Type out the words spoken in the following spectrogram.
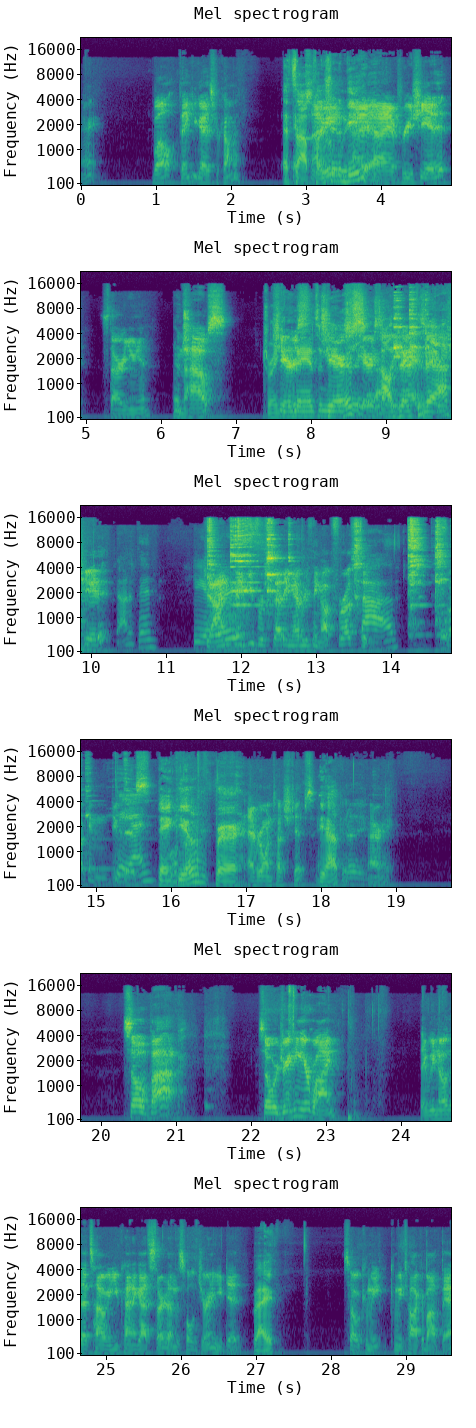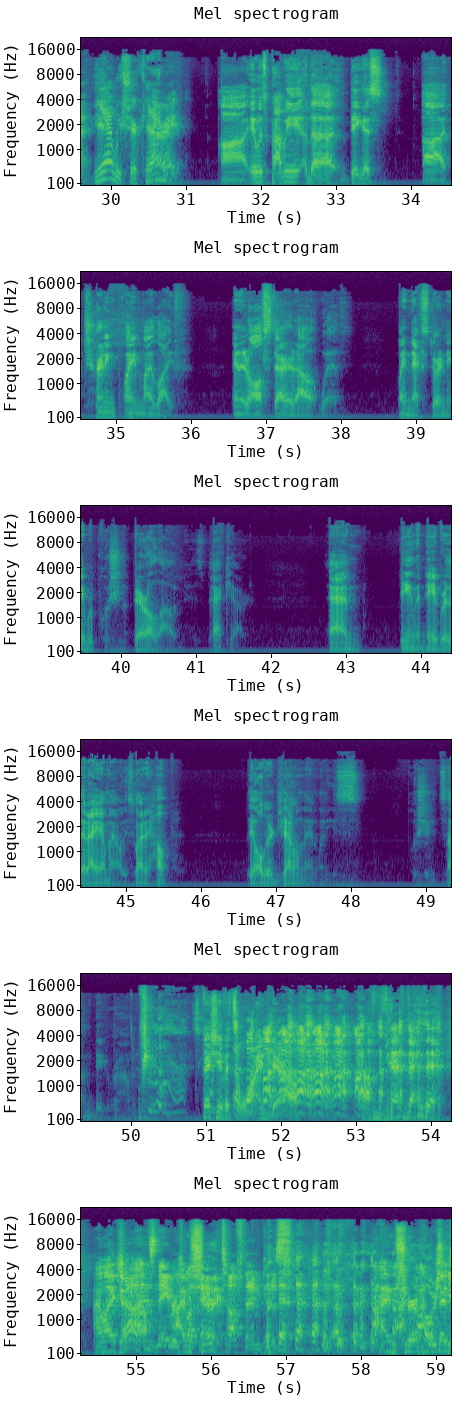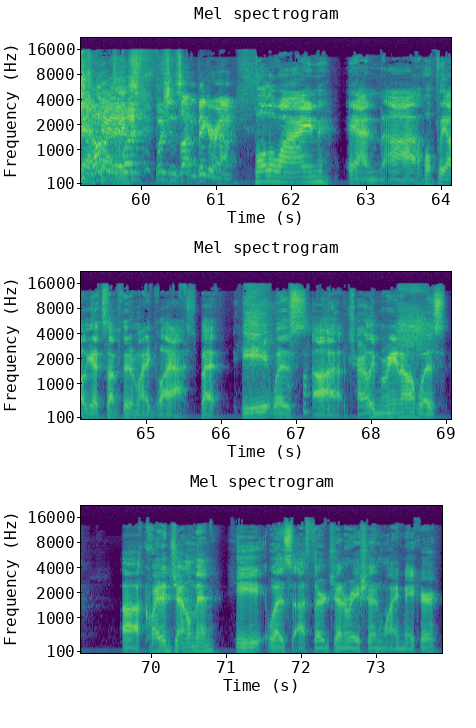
All right. Well, thank you guys for coming. It's a pleasure to be here. I appreciate it. Star Union in the house. Drinking Cheers. and dancing. Cheers. music. Cheers to I'll all you drink guys. to that. Appreciate it. Jonathan. Cheers. John, thank you for setting everything up for us to Bob. fucking do this. Dan. Thank you for. Everyone touch tips? Yep. Good. All right. So, Bob, so we're drinking your wine. That we know that's how you kind of got started on this whole journey you did. Right? So, can we can we talk about that? Yeah, we sure can. All right. Uh, it was probably the biggest uh, turning point in my life. And it all started out with my next door neighbor pushing a barrel out in his backyard. And being the neighbor that I am, I always wanted to help the older gentleman when he's pushing something big around. Especially if it's a wine barrel. Um, that- that- that- I'm like, John's oh, neighbors I'm must sure, have it tough then, because I'm sure hoping he's that always that the is pushing something big around. full of wine, and uh, hopefully I'll get something in my glass. But he was uh, Charlie Marino was uh, quite a gentleman. He was a third generation winemaker.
